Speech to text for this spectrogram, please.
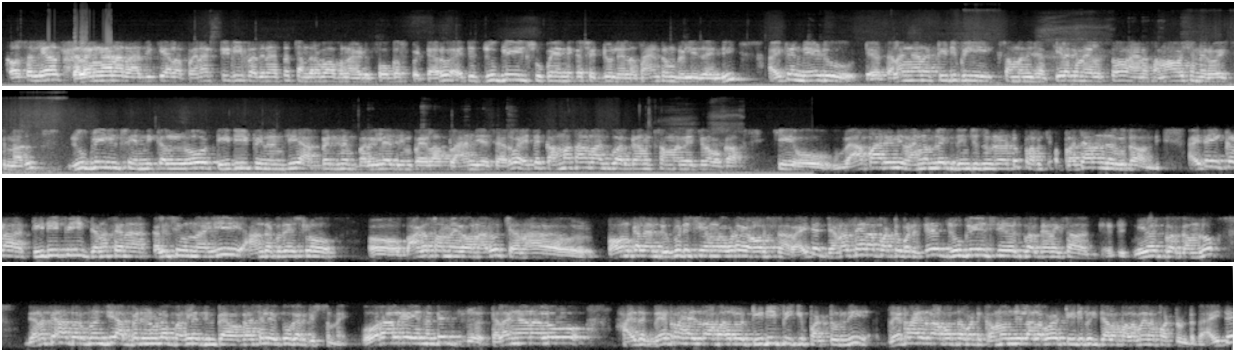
కౌసల్య తెలంగాణ రాజకీయాల పైన టీడీపీ అధినేత చంద్రబాబు నాయుడు ఫోకస్ పెట్టారు. అయితే జూబ్లీ హిల్స్ ఉప ఎన్నిక షెడ్యూల్ నిన్న సాయంత్రం రిలీజ్ అయింది. అయితే నేడు తెలంగాణ టీడీపీకి సంబంధించిన కీలక నేలతో ఆయన సమావేశం నిర్వహిస్తున్నారు. జూబ్లీ హిల్స్ ఎన్నికల్లో టీడీపీ నుంచి అభ్యర్థిని బరిలే దింపేలా ప్లాన్ చేశారు. అయితే కమ్మ సామాజిక వర్గానికి సంబంధించిన ఒక వ్యాపారిని రంగంలోకి దించుతున్నట్టు ప్రచారం జరుగుతా ఉంది. అయితే ఇక్కడ టీడీపీ జనసేన కలిసి ఉన్నాయి. ఆంధ్రప్రదేశ్లో భాగస్వామ్యంగా ఉన్నారు. చ- పవన్ కళ్యాణ్ డిప్యూటీ సీఎం గా కూడా వ్యవహరిస్తున్నారు. అయితే జనసేన పట్టుబడితే జూబ్లీ హిల్స్ నియోజకవర్గానికి నియోజకవర్గంలో జనసేన తరపు నుంచి అభ్యర్థిని కూడా బదిలీ దింపే అవకాశాలు ఎక్కువ కనిపిస్తున్నాయి. ఓవరాల్గా ఏంటంటే తెలంగాణలో హైదరా గ్రేటర్ హైదరాబాద్లో టీడీపీకి పట్టుంది. గ్రేటర్ హైదరాబాద్తో పాటు ఖమ్మం జిల్లాలో కూడా టీడీపీకి చాలా బలమైన పట్టు ఉంటుంది. అయితే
